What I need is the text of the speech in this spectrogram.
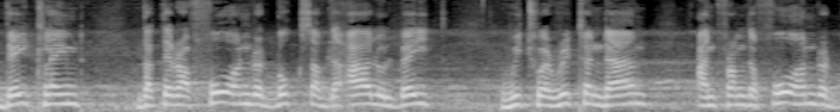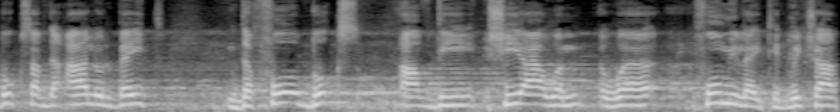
they claimed that there are 400 books of the Ahlul Bayt which were written down, and from the 400 books of the Ahlul Bayt, the four books of the Shia were, were formulated, which are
